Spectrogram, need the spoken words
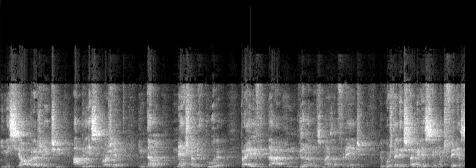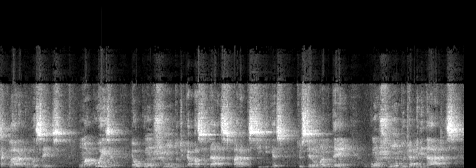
inicial para a gente abrir esse projeto. Então, nesta abertura, para evitar enganos mais à frente, eu gostaria de estabelecer uma diferença clara com vocês. Uma coisa é o conjunto de capacidades parapsíquicas que o ser humano tem, o conjunto de habilidades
